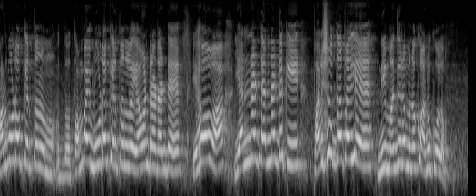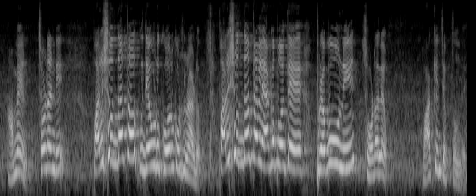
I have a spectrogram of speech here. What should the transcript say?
పదమూడో కీర్తన తొంభై మూడో కీర్తనలో ఏమంటాడంటే యహోవా ఎన్నటెన్నటికి పరిశుద్ధతయే నీ మందిరమునకు అనుకూలం. ఆమెన్. చూడండి పరిశుద్ధత దేవుడు కోరుకుంటున్నాడు. పరిశుద్ధత లేకపోతే ప్రభువుని చూడలేం. వాక్యం చెప్తుంది.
